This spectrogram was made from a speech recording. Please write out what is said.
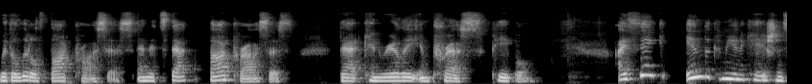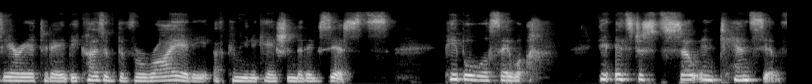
with a little thought process. And it's that thought process that can really impress people. I think in the communications area today, because of the variety of communication that exists, people will say, well, it's just so intensive.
